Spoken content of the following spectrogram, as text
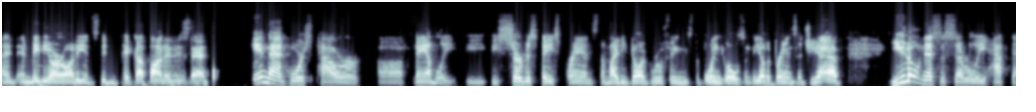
and and maybe our audience didn't pick up on it, is that in that horsepower uh, family, the the service based brands, the Mighty Dog Roofings, the Blingles, and the other brands that you have, you don't necessarily have to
